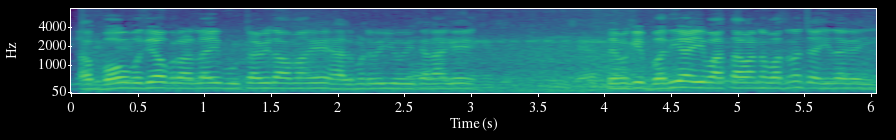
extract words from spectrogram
ਆ ਬਹੁਤ ਵਧੀਆ ਉਪਰਾਲਾ ਜੀ ਬੂਟਾ ਵੀ ਲਾਵਾਂਗੇ ਹੈਲਮਟ ਵੀ ਯੂਜ਼ ਕਰਾਂਗੇ। ਤੇ ਮਤਲਬ ਕਿ ਵਧੀਆ ਹੀ ਵਾਤਾਵਰਨ ਵਧਣਾ ਚਾਹੀਦਾ ਹੈ ਜੀ।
